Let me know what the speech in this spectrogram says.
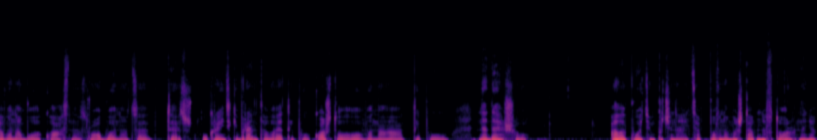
Вона була класно зроблена. Це теж український бренд, але, типу, коштувала вона, типу, недешево. Але потім починається повномасштабне вторгнення.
